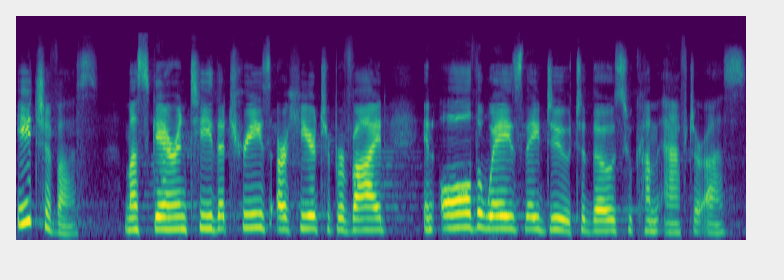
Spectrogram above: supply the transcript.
each of us must guarantee that trees are here to provide in all the ways they do to those who come after us.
